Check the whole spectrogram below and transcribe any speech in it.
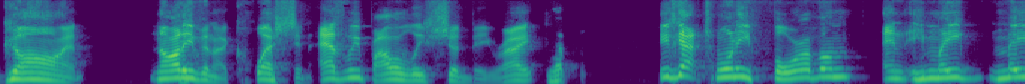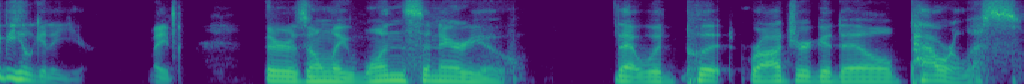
gone. Not even a question, as we probably should be, right? Yep. He's got 24 of them, and he may maybe he'll get a year. Maybe. There is only one scenario that would put Roger Goodell powerless.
